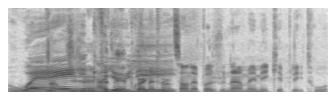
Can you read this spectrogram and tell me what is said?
ouais, Non, quand il y a eu les. Maintenant, on n'a pas joué dans la même équipe, les trois.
